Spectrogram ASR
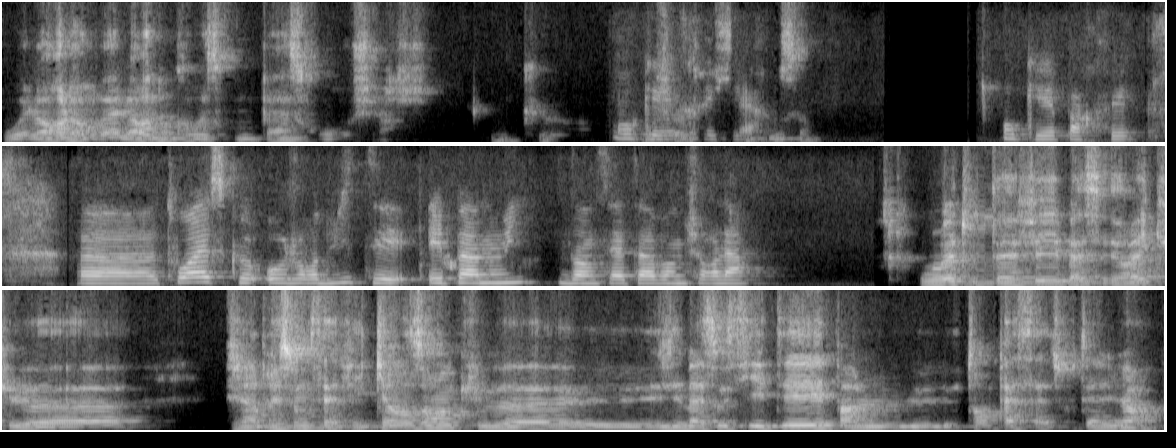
ou alors leurs valeurs ne correspondent pas à ce qu'on recherche. Euh, ok, très clair. Ok, parfait. Euh, toi, est-ce qu'aujourd'hui, tu es épanoui dans cette aventure-là? Oui, tout à fait. Bah, c'est vrai que j'ai l'impression que ça fait 15 ans que euh, j'ai ma société, enfin, le, temps passe à toute allure,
